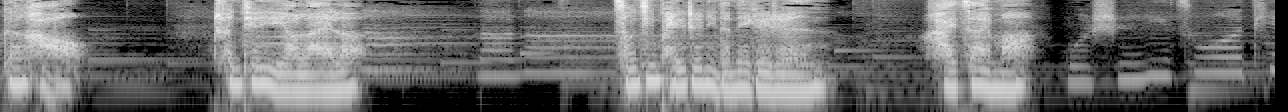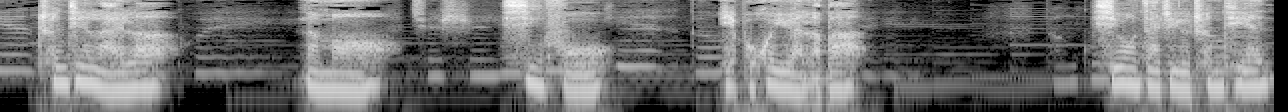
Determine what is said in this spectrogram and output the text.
刚好春天也要来了。曾经陪着你的那个人还在吗？春天来了，那么幸福也不会远了吧？希望在这个春天，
